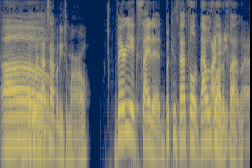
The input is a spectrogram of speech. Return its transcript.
Oh, Uh, by the way, that's happening tomorrow. very excited because that's a, that was a I lot didn't of even know fun.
